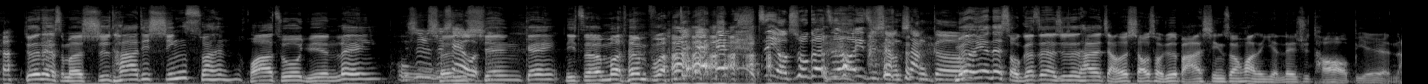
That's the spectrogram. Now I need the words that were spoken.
就是那个什么，是他的心酸化作眼泪，你是不是现在有献给你？怎么能不爱？对，自己有出歌之后一直想唱歌。没有，因为那首歌真的就是他在讲说小丑就是把他心酸化成眼泪去讨好别人呐。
